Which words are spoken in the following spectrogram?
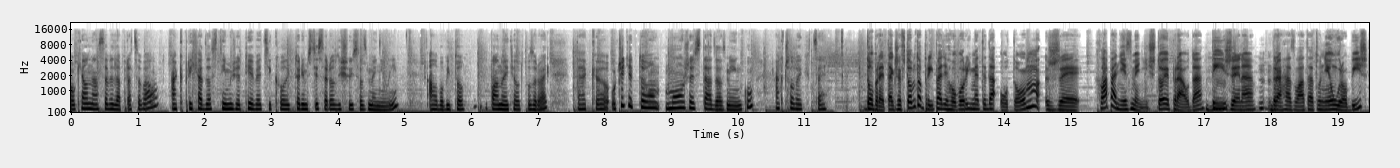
pokiaľ na sebe zapracoval. Ak prichádza s tým, že tie veci, kvôli ktorým ste sa rozišli, sa zmenili, alebo vy to plánujete odpozorovať, tak e, určite to môže stáť za zmienku, ak človek chce. Dobre, takže v tomto prípade hovoríme teda o tom, že Chlapa nezmeníš, to je pravda. Ty, žena, drahá zlatá, to neurobíš,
